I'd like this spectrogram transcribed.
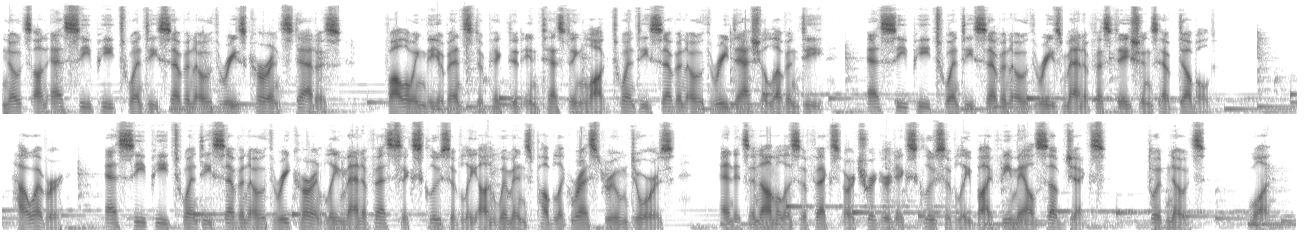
Notes on SCP-2703's current status, following the events depicted in testing log 2703-11D, SCP-2703's manifestations have doubled. However, SCP-2703 currently manifests exclusively on women's public restroom doors, and its anomalous effects are triggered exclusively by female subjects. Footnotes 1.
